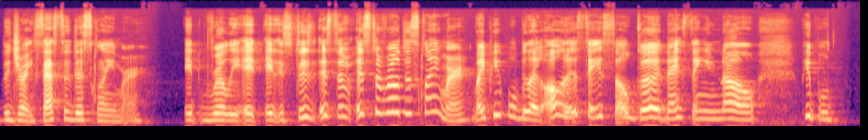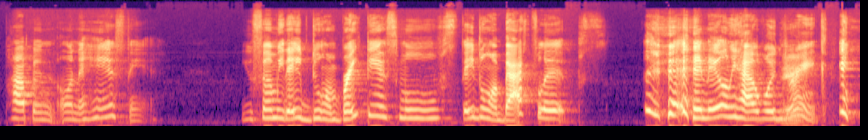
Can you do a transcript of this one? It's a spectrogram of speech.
the drinks. That's the disclaimer. It really it, it it's just, it's the it's the real disclaimer. Like people will be like, "Oh, this tastes so good." Next thing you know, people popping on the handstand. You feel me? They doing breakdance moves. They doing backflips. and they only have one drink.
